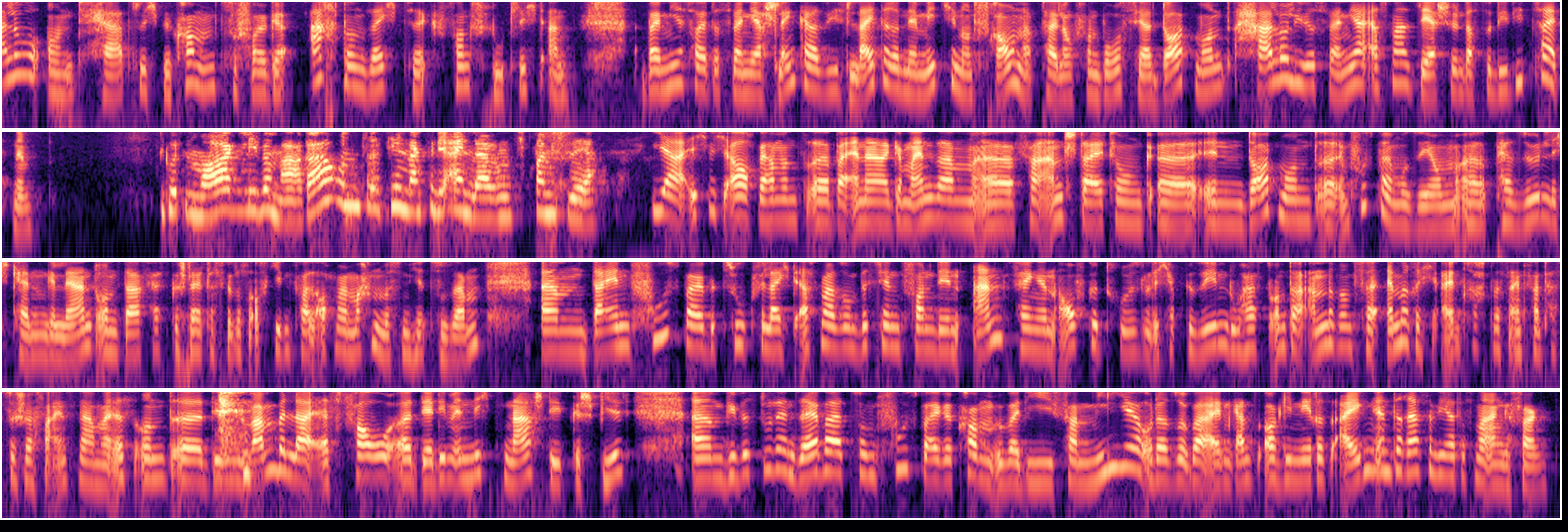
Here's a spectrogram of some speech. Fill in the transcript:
Hallo und herzlich willkommen zu Folge 68 von Flutlicht an. Bei mir ist heute Svenja Schlenker. Sie ist Leiterin der Mädchen- und Frauenabteilung von Borussia Dortmund. Hallo, liebe Svenja. Erstmal sehr schön, dass du dir die Zeit nimmst. Guten Morgen, liebe Mara, und äh, vielen Dank für die Einladung. Ich freue mich sehr. Ja, ich mich auch. Wir haben uns äh, bei einer gemeinsamen äh, Veranstaltung äh, in Dortmund äh, im Fußballmuseum äh, persönlich kennengelernt und da festgestellt, dass wir das auf jeden Fall auch mal machen müssen hier zusammen. Ähm, dein Fußballbezug vielleicht erstmal so ein bisschen von den Anfängen aufgedröselt. Ich habe gesehen, du hast unter anderem für Emmerich Eintracht, was ein fantastischer Vereinsname ist, und äh, den Wambeler SV, der dem in nichts nachsteht, gespielt. Ähm, wie bist du denn selber zum Fußball gekommen? Über die Familie? Familie oder so über ein ganz originäres Eigeninteresse? Wie hat das mal angefangen?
